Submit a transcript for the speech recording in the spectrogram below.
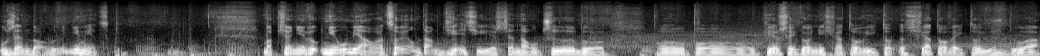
urzędowy, niemiecki. Babcia nie, nie umiała. Co ją tam dzieci jeszcze nauczyły, bo po, po I wojnie światowej to, światowej to już była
